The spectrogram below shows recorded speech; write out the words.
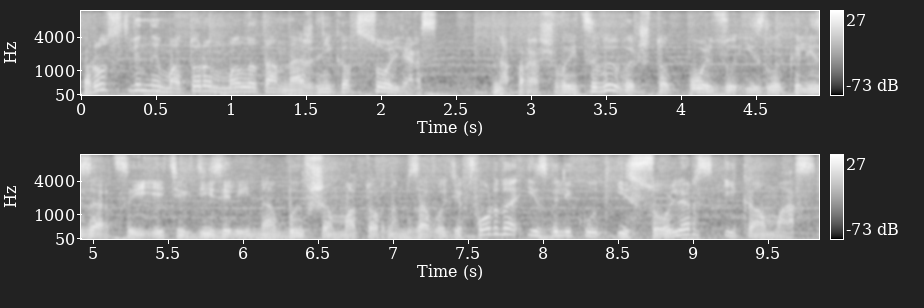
родственны моторам малотонажников Solers. Напрашивается вывод, что пользу из локализации этих дизелей на бывшем моторном заводе Форда извлекут и Solers, и КАМАЗ.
